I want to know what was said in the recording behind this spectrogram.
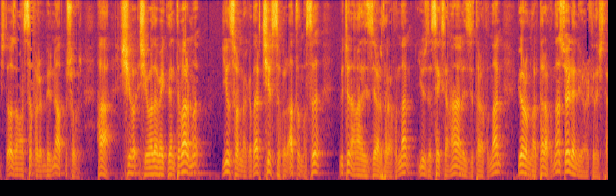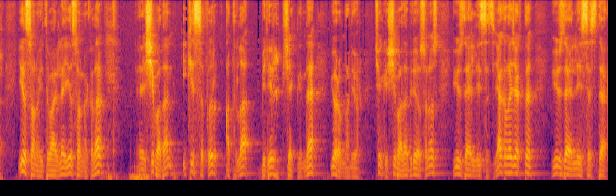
işte o zaman sıfırın birini atmış olur. Ha Shiva, Shiva'da beklenti var mı? Yıl sonuna kadar çift sıfır atılması bütün analizciler tarafından %80 analizci tarafından yorumlar tarafından söyleniyor arkadaşlar. Yıl sonu itibariyle yıl sonuna kadar e, Shiba'dan 2-0 atılabilir şeklinde yorumlanıyor. Çünkü Shiba'da biliyorsunuz %50 hissesi yakılacaktı. %50 hissesi de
